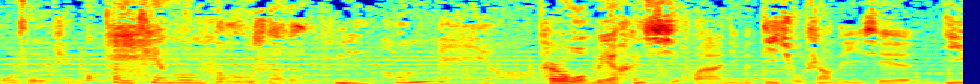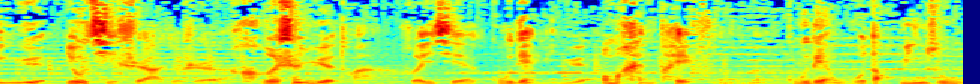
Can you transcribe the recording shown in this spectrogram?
红色的天空。它们天空是粉红色的，嗯，好美哦。他说：“我们也很喜欢啊，你们地球上的一些音乐，尤其是啊，就是和声乐团和一些古典民乐。我们很佩服你们古典舞蹈、民族舞，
